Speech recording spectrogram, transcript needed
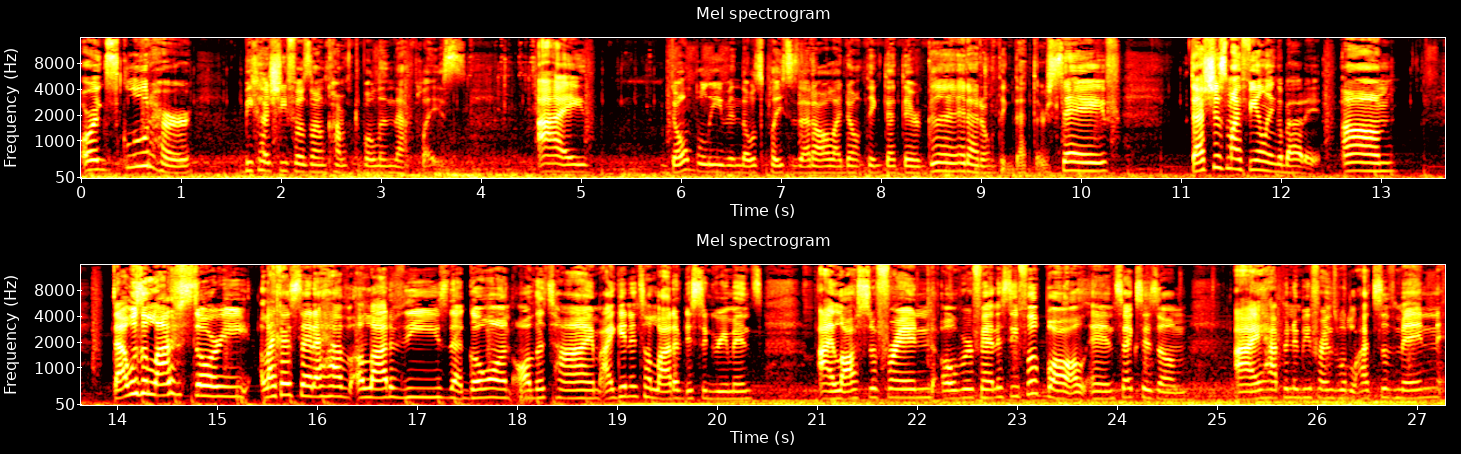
or exclude her because she feels uncomfortable in that place. I don't believe in those places at all. I don't think that they're good. I don't think that they're safe that's just my feeling about it. Um, that was a lot of story. Like I said, I have a lot of these that go on all the time. I get into a lot of disagreements. I lost a friend over fantasy football and sexism. I happen to be friends with lots of men,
